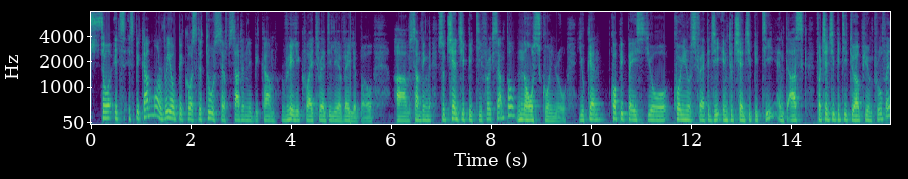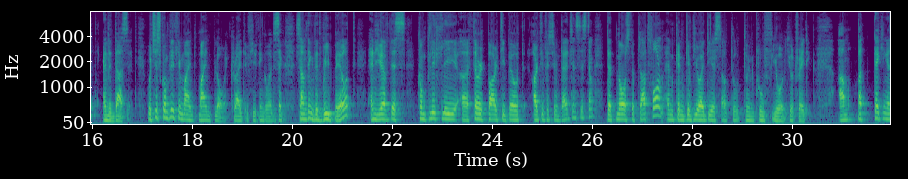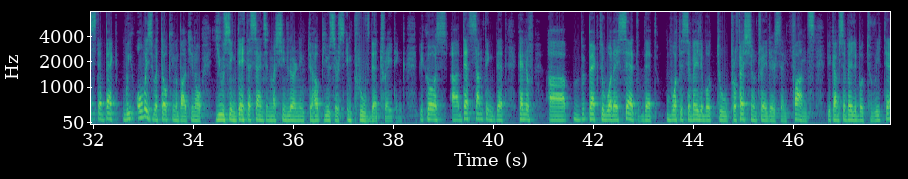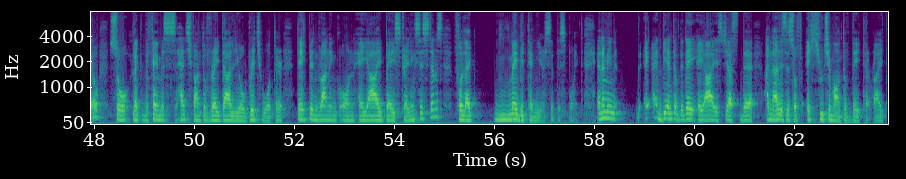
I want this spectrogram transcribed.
So it's it's become more real because the tools have suddenly become really quite readily available. Um, something so ChatGPT, for example, knows CoinRule. You can copy paste your CoinRule strategy into ChatGPT and ask for ChatGPT to help you improve it, and it does it, which is completely mind mind blowing, right? If you think about it, it's like something that we built, and you have this completely uh, third party built artificial intelligence system that knows the platform and can give you ideas how to, to improve your, your trading. Um, but taking a step back, we always were talking about, you know, using data science and machine learning to help users improve their trading, because uh, that's something that kind of uh, back to what I said that what is available to professional traders and funds becomes available to retail. So, like the famous hedge fund of Ray Dalio, Bridgewater, they've been running on AI-based trading systems for like maybe 10 years at this point. And I mean, at the end of the day, AI is just the analysis of a huge amount of data, right?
